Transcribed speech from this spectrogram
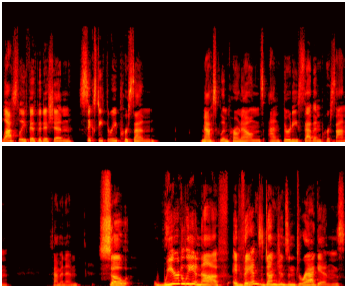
lastly, fifth edition, 63% masculine pronouns and 37% feminine. So, weirdly enough, Advanced Dungeons and Dragons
